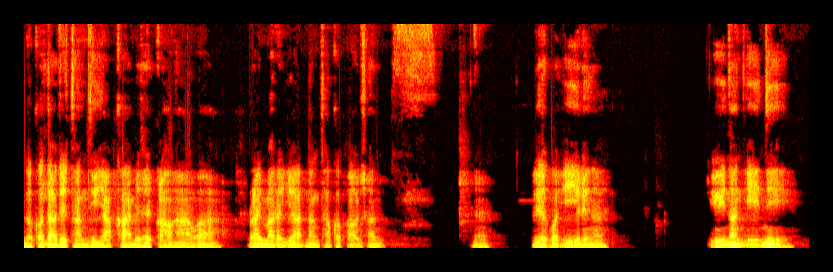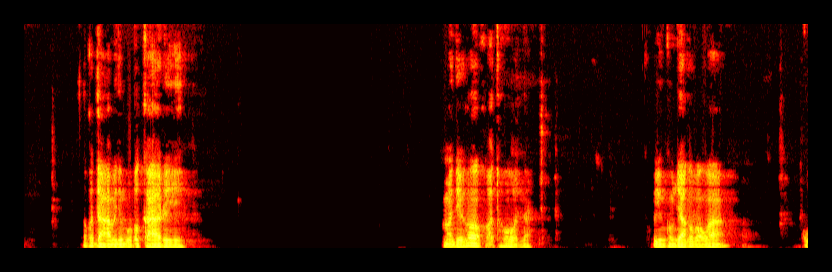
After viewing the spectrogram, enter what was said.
แล้วก็ด่าด้วยคำที่หยาบคายไม่ใช่กล่าวหาว่า ไร้มารยาทนั่งทับกระเป๋าฉันนะเรียกว่าอีเลยนะ อีนั่นอีนี่ แล้วก็ด่าไปถึงบุปการี มาเดี๋ยวก็ขอโทษนะผู้หญิงคมยาวก็บอกว่า กู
